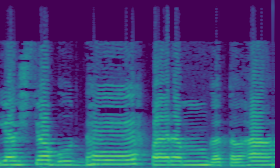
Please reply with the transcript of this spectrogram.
यश्च बुद्धेः परम् गतः।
